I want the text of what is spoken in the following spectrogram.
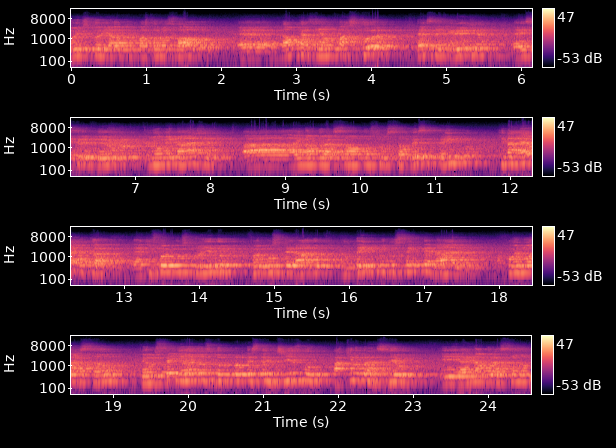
do editorial do pastor Oswaldo, é, na ocasião, pastor dessa igreja é, escreveu em homenagem à, à, inauguração, à construção desse templo, que na época é, que foi construído foi considerado o templo do centenário, a comemoração pelos 100 anos do protestantismo aqui no Brasil. E a inauguração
